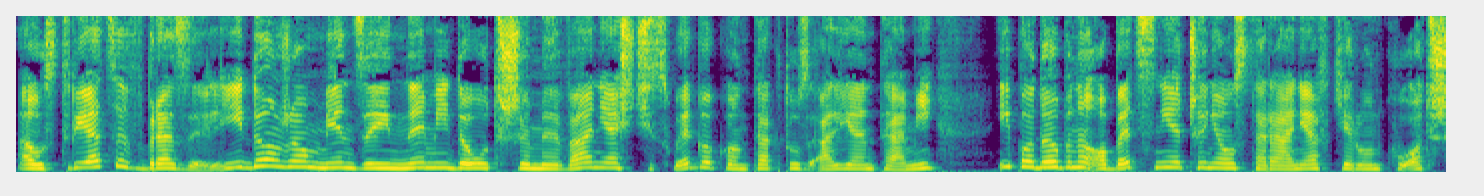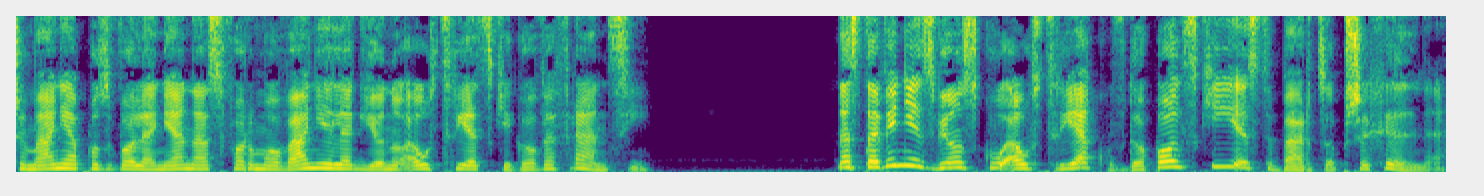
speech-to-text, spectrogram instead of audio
Austriacy w Brazylii dążą m.in. do utrzymywania ścisłego kontaktu z aliantami i podobno obecnie czynią starania w kierunku otrzymania pozwolenia na sformowanie legionu austriackiego we Francji. Nastawienie Związku Austriaków do Polski jest bardzo przychylne.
